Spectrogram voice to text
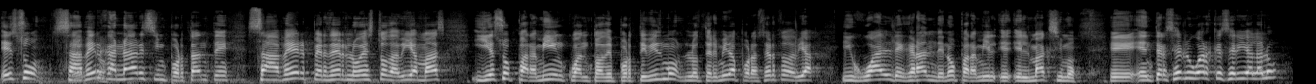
Eso, saber ganar es importante, saber perderlo es todavía más, y eso para mí en cuanto a deportivismo lo termina por hacer todavía igual de grande, ¿no? Para mí el, el máximo. Eh, en tercer lugar, ¿qué sería, Lalo?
